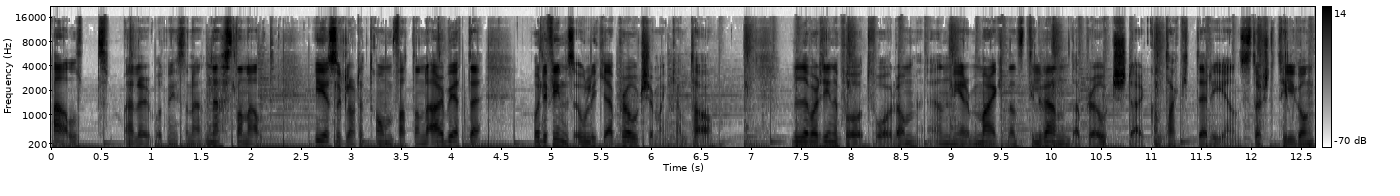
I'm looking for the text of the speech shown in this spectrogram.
allt, eller åtminstone nästan allt, är såklart ett omfattande arbete och det finns olika approacher man kan ta. Vi har varit inne på två av dem. En mer marknadstillvänd approach där kontakter är en största tillgång.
